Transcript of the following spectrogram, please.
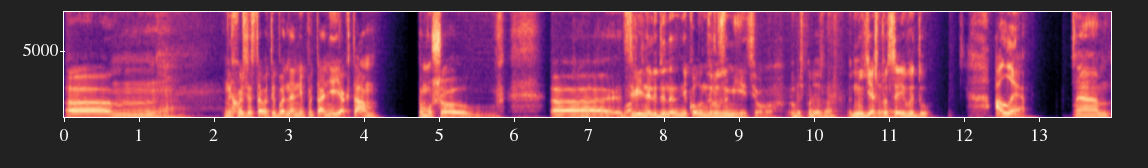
Ем, не хочеться ставити банальні питання, як там, тому що е, цивільна людина ніколи не зрозуміє цього. Безполезно. Ну, я ж про це і веду. Але ем,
